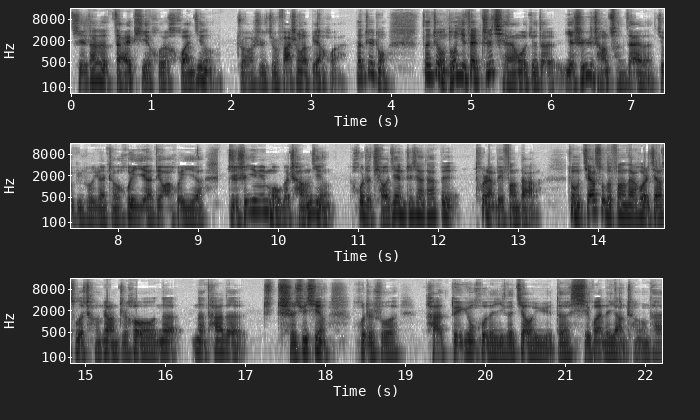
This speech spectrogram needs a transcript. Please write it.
其实它的载体和环境主要是就是发生了变化。但这种但这种东西在之前，我觉得也是日常存在的。就比如说远程会议啊、电话会议啊，只是因为某个场景或者条件之下，它被突然被放大了。这种加速的放大或者加速的成长之后，那那它的持续性，或者说它对用户的一个教育的习惯的养成，它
